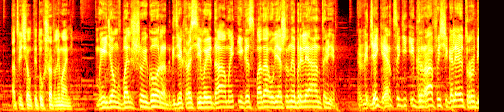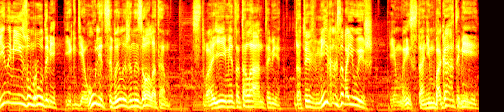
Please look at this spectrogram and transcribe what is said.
— отвечал петух Шарлемань. «Мы идем в большой город, где красивые дамы и господа увешаны бриллиантами, где герцоги и графы щеголяют рубинами и изумрудами, и где улицы выложены золотом. С твоими-то талантами, да ты в миг их завоюешь, и мы станем богатыми!»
